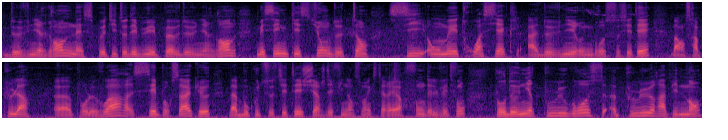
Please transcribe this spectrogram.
devenir grandes, naissent petites au début et peuvent devenir grandes, mais c'est une question de temps. Si on met trois siècles à devenir une grosse société, bah on ne sera plus là euh, pour le voir. C'est pour ça que bah, beaucoup de sociétés cherchent des financements extérieurs, font des levées de fonds pour devenir plus grosses plus rapidement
